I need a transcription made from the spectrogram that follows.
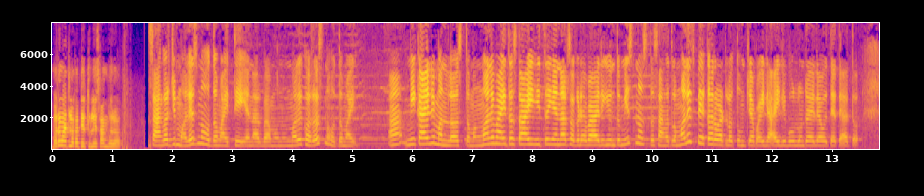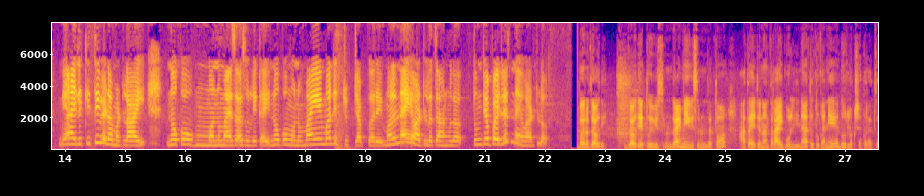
बरं वाटलं का ते तुला सांग बरं? सागरजी मलाच नव्हतं माहिती येणार बा म्हणून. मला खरंच नव्हतं माहीत. हां मी कायले म्हणलं असतं. मग मला माहीत असतं आई इथं येणार सगळ्या बाहेर घेऊन. तर मीच नसतं सांगितलं. मलाच बेकार वाटलं तुमच्या पहिले आईले बोलून राहिल्या होत्या त्यात मी आईले किती वेळा म्हटलं आई नको म्हणू माझ्या सासूले काही नको म्हणू. माई मलाच चुपचाप करे. मला नाही वाटलं चांगलं. तुमच्या पहिलेच नाही वाटलं. बरं जाऊ दे. जाऊ दे तू विसरून जाय मी विसरून जातो. आता याच्यानंतर आई बोलली ना तर तू का नाही दुर्लक्ष करायचं.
